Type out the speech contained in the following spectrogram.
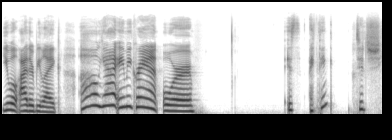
you will either be like, oh, yeah, Amy Grant, or is, I think, did she,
